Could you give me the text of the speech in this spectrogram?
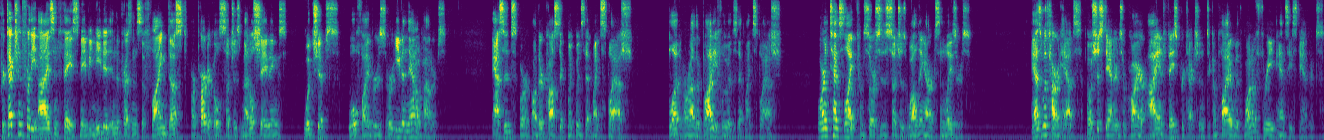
Protection for the eyes and face may be needed in the presence of flying dust or particles such as metal shavings, wood chips, wool fibers, or even nanopowders. Acids or other caustic liquids that might splash, blood or other body fluids that might splash, or intense light from sources such as welding arcs and lasers. As with hard hats, OSHA standards require eye and face protection to comply with one of three ANSI standards.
